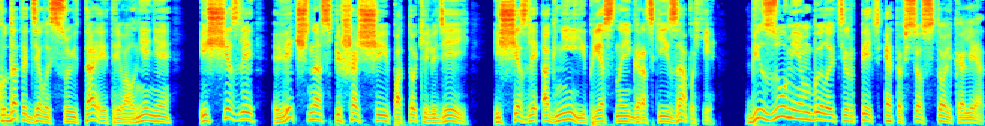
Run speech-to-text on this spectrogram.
Куда-то делась суета и треволнение, исчезли вечно спешащие потоки людей, Исчезли огни и пресные городские запахи. Безумием было терпеть это все столько лет.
